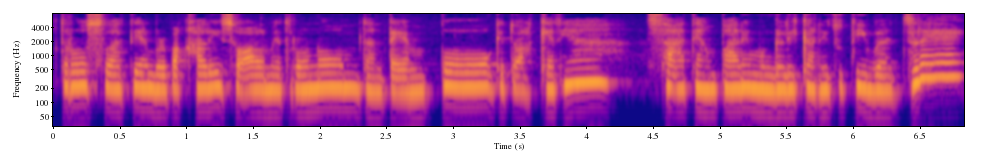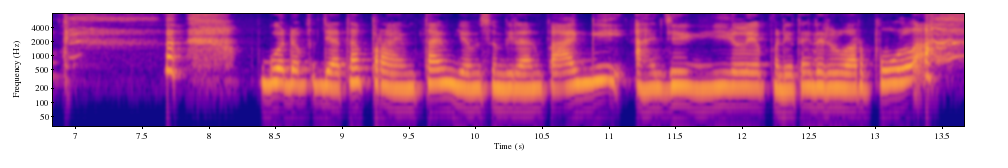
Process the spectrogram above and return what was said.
Terus latihan berapa kali soal metronom dan tempo gitu. Akhirnya saat yang paling menggelikan itu tiba. Jreng! Gue dapet jatah prime time jam 9 pagi. Aja gile pendeta dari luar pula. ya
